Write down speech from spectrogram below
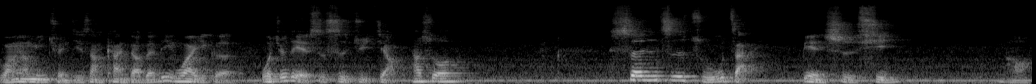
王阳明全集上看到的另外一个，我觉得也是四句教。他说：“身之主宰便是心，好，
